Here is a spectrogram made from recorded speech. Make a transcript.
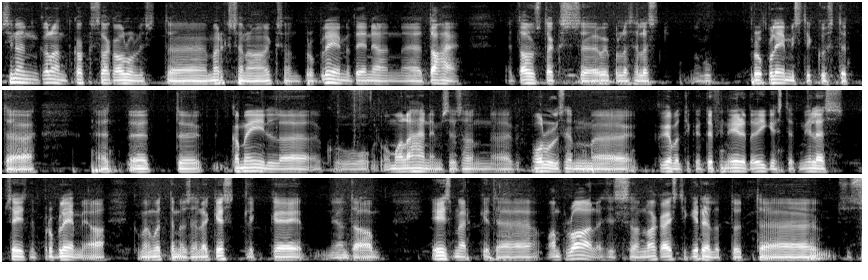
siin on kõlanud kaks väga olulist äh, märksõna, üks on probleem ja teine on äh, tahe. Et alustaks äh, võib-olla sellest nagu probleemistikust, et, et, et ka meil nagu oma lähenemises on olulisem kõigepealt ikka defineerida õigesti, et milles seisneb probleem. Ja kui me mõtleme selle kestlike nii-öelda eesmärkide ampluaale, siis on väga hästi kirjeldatud siis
